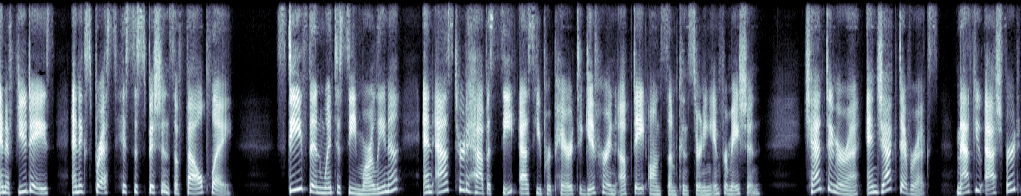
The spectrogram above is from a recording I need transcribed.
in a few days and expressed his suspicions of foul play. Steve then went to see Marlena and asked her to have a seat as he prepared to give her an update on some concerning information. Chad DiMera and Jack Deveraux, Matthew Ashford,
